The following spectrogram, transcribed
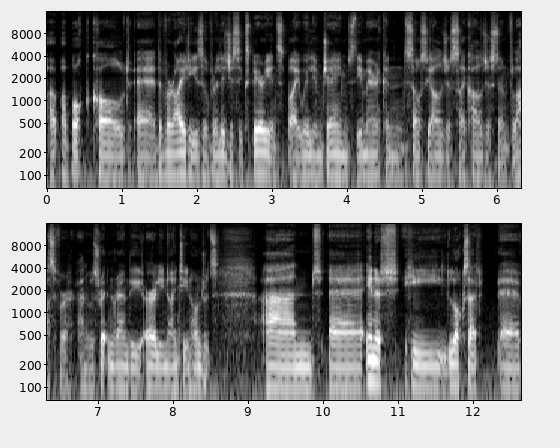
a, a, book called uh, The Varieties of Religious Experience by William James, the American sociologist, psychologist, and philosopher. And it was written around the early 1900s. And uh, in it, he looks at, uh,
